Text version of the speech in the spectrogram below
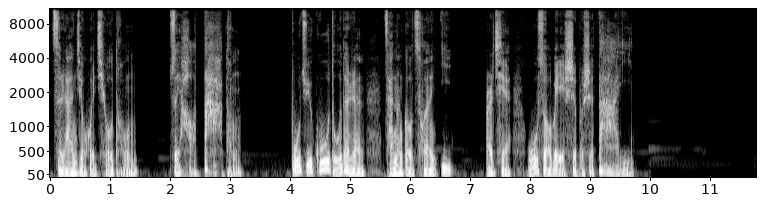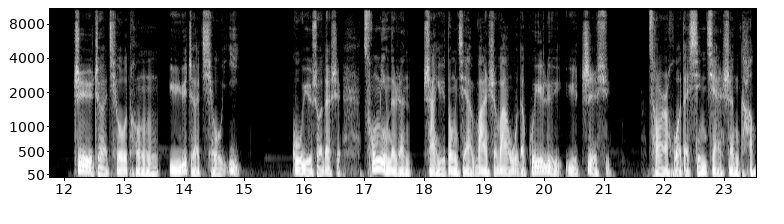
自然就会求同，最好大同；不惧孤独的人才能够存异，而且无所谓是不是大义。智者求同，愚者求异。古语说的是：聪明的人善于洞见万事万物的规律与秩序，从而活得心健身康。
